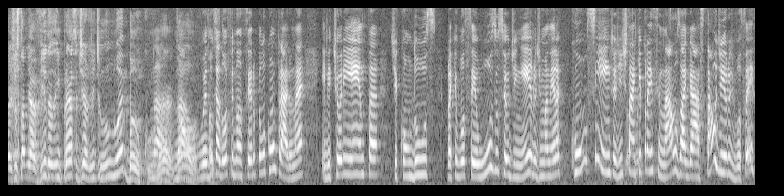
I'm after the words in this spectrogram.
ajustar minha vida, empresta dinheiro. A gente não, não é banco, não, né? Então, não. O educador financeiro, pelo contrário, né? Ele te orienta, te conduz para que você use o seu dinheiro de maneira consciente. A gente está aqui para ensiná-los a gastar o dinheiro de vocês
